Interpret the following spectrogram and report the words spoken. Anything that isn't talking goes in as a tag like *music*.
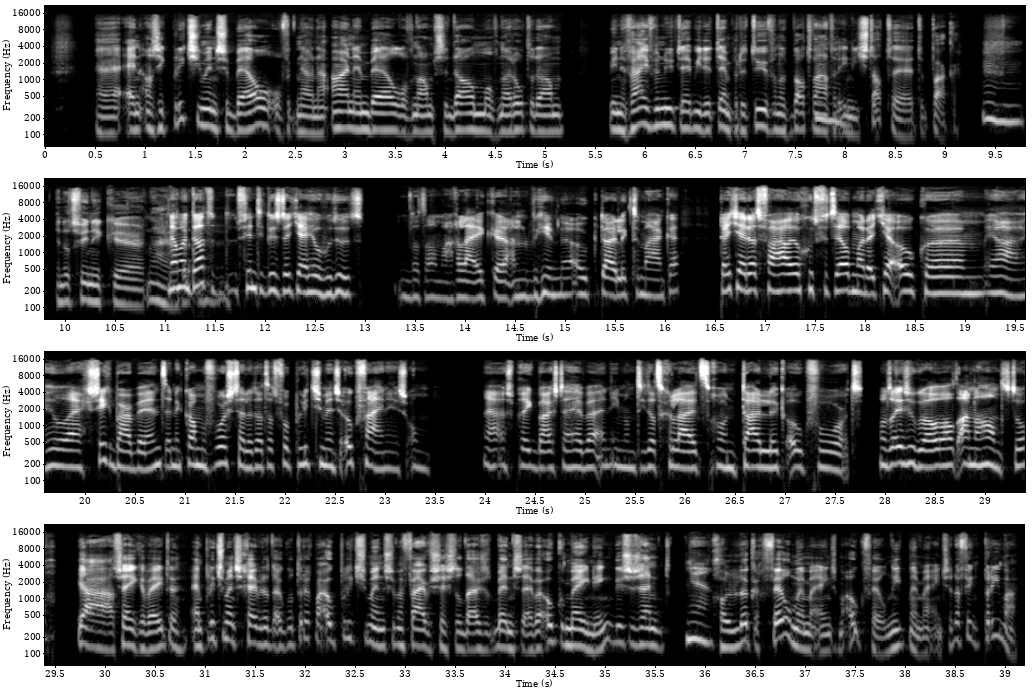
Eh, en als ik politiemensen bel, of ik nou naar Arnhem bel, of naar Amsterdam of naar Rotterdam. Binnen vijf minuten heb je de temperatuur van het badwater Mhm. in die stad eh, te pakken. Mhm. En dat vind ik. eh, nou, ja, Nou, maar dat vind ik dus dat jij heel goed doet. Om dat dan maar gelijk eh, aan het begin ook duidelijk te maken. Dat jij dat verhaal heel goed vertelt, maar dat je ook ehm, ja, heel erg zichtbaar bent. En ik kan me voorstellen dat dat voor politiemensen ook fijn is om nou ja, een spreekbuis te hebben en iemand die dat geluid gewoon duidelijk ook verwoordt. Want er is ook wel wat aan de hand, toch? Ja, zeker weten. En politiemensen geven dat ook wel terug. Maar ook politiemensen met 65.000 mensen hebben ook een mening. Dus ze zijn het Ja. gelukkig veel met me eens, maar ook veel niet met me eens. En dat vind ik prima.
